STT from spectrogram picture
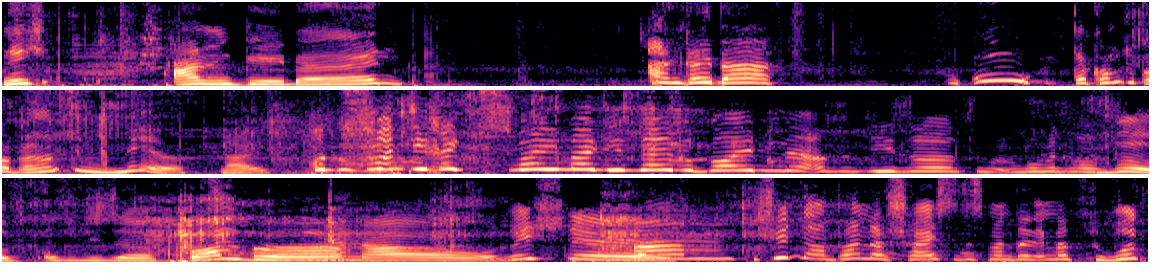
Nicht angeben. Angeben. Uh, der kommt sogar bei uns in die Nähe. Nice. Und es wird direkt zweimal dieselbe goldene, also diese, womit man wirft. Also diese. Bombe. Genau, richtig. Bam. Ich finde noch ein Panda scheiße, dass man dann immer zurück.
